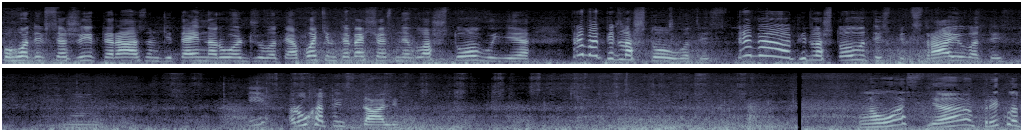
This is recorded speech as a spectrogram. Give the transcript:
погодився жити разом, дітей народжувати, а потім тебе щось не влаштовує, треба підлаштовуватись. Треба підлаштовуватись, підстраюватись і рухатись далі. Ну ось я приклад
